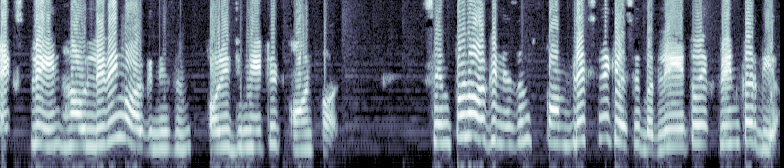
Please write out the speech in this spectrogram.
explain how living organism originated on earth simple organism complex में कैसे बदले, ये तो एक्सप्लेन कर दिया।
